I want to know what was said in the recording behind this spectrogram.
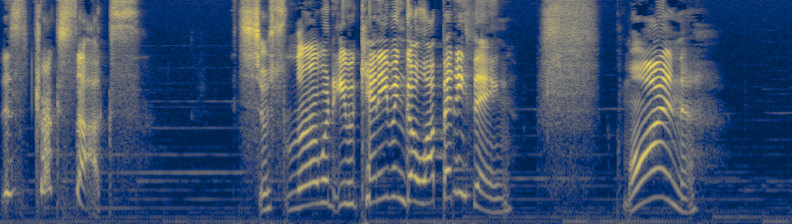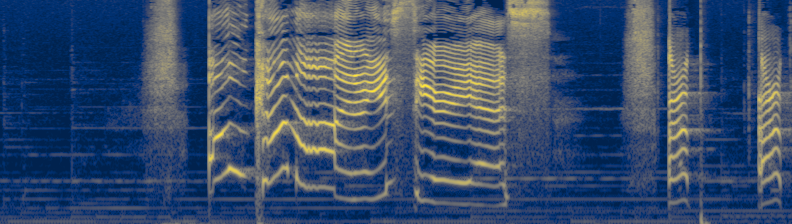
this truck sucks. It's so slow. and You can't even go up anything. Come on. Oh, come on. Are you serious? Up, up,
